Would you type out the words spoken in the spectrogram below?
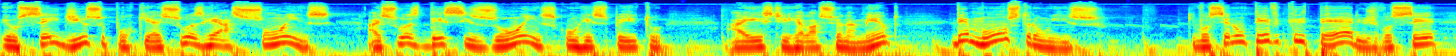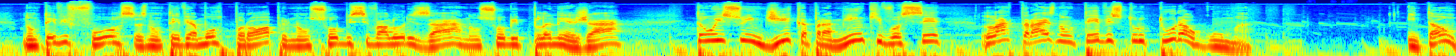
eu sei disso porque as suas reações as suas decisões com respeito a este relacionamento demonstram isso. Que você não teve critérios, você não teve forças, não teve amor próprio, não soube se valorizar, não soube planejar. Então isso indica para mim que você lá atrás não teve estrutura alguma. Então,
